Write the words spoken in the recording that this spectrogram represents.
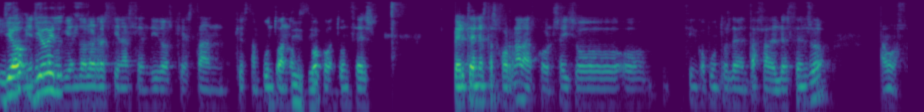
Y yo, también yo estamos el... viendo a los recién ascendidos que están, que están puntuando Sí, un sí. poco. Entonces, verte en estas jornadas con seis o, o, cinco puntos de ventaja del descenso, vamos,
